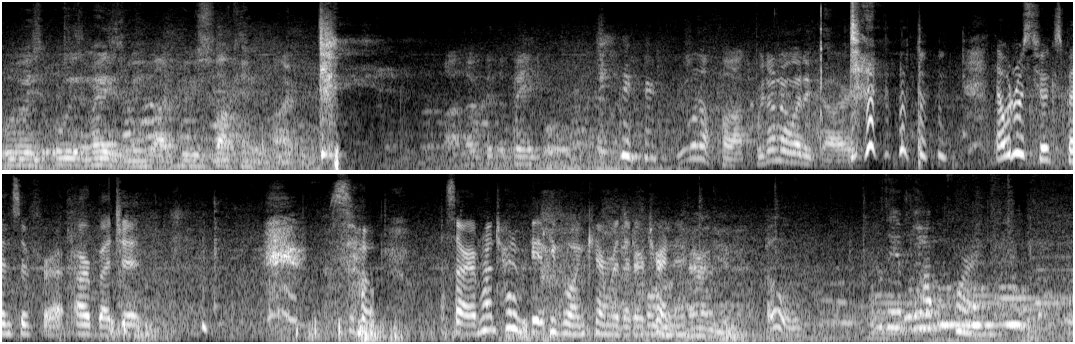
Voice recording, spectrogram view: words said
Always, always amazes me like who's fucking like. like look at the people. we wanna fuck. We don't know where to go. That one was too expensive for our budget. so, sorry, I'm not trying to get people on camera that are trying to. Oh, oh, they have popcorn.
